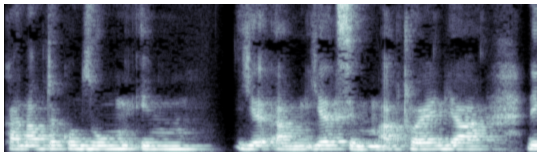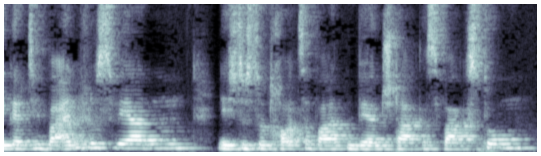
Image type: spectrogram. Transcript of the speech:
kann auch der Konsum im, ähm, jetzt im aktuellen Jahr negativ beeinflusst werden. Nichtsdestotrotz erwarten wir ein starkes Wachstum.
